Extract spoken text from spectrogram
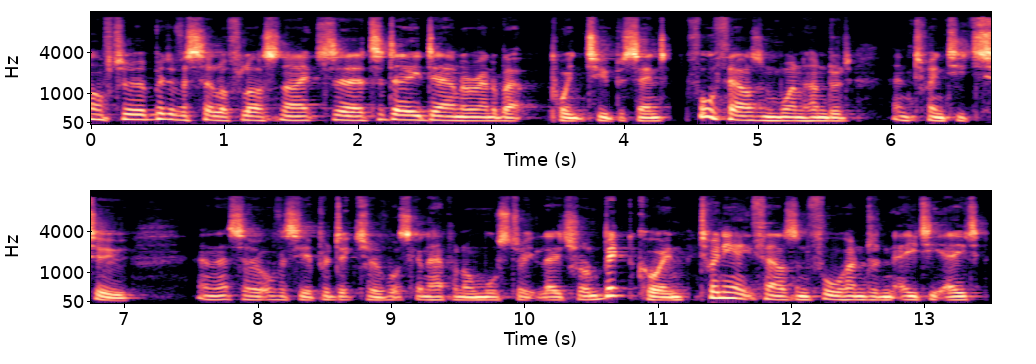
after a bit of a sell-off last night, uh, today down around about 0.2%, 4,122. And that's uh, obviously a predictor of what's going to happen on Wall Street later on. Bitcoin, 28,488,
